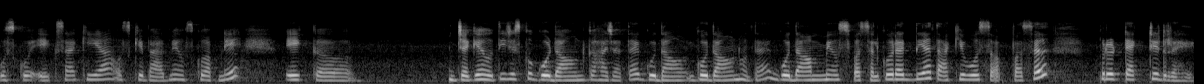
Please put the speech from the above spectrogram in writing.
उसको एक सा किया, उसके बाद में उसको अपने एक जगह होती है जिसको गोडाउन कहा जाता है। गोदाउन गोदाउन होता है। गोदाम में उस फ़सल को रख दिया ताकि वो सब फ़सल प्रोटेक्टेड रहे।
